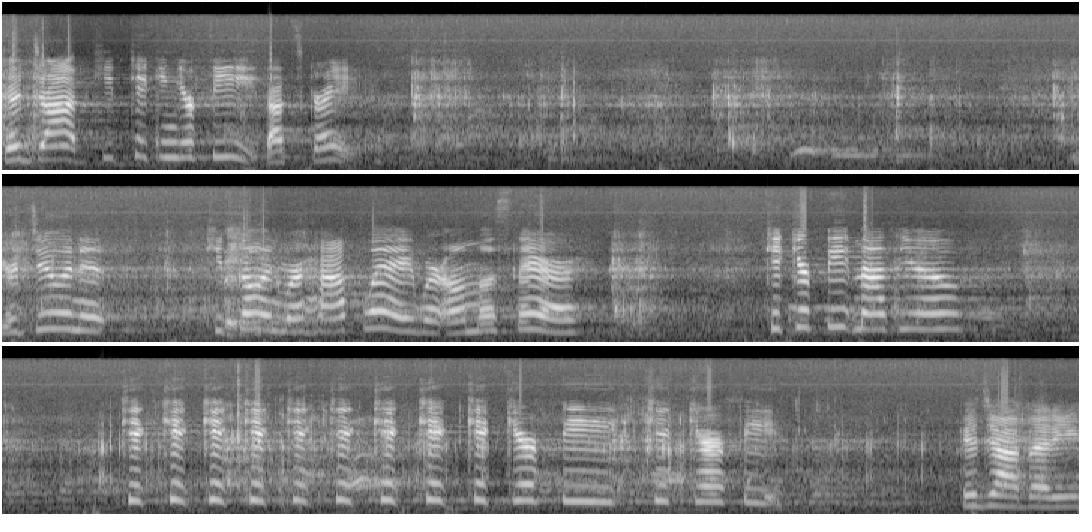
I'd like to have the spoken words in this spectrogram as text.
Good job. Keep kicking your feet. That's great. You're doing it. Keep going. We're halfway. We're almost there. Kick your feet, Matthew. Kick, kick, kick, kick, kick, kick, kick, kick, kick your feet. Kick your feet. Good job, buddy.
